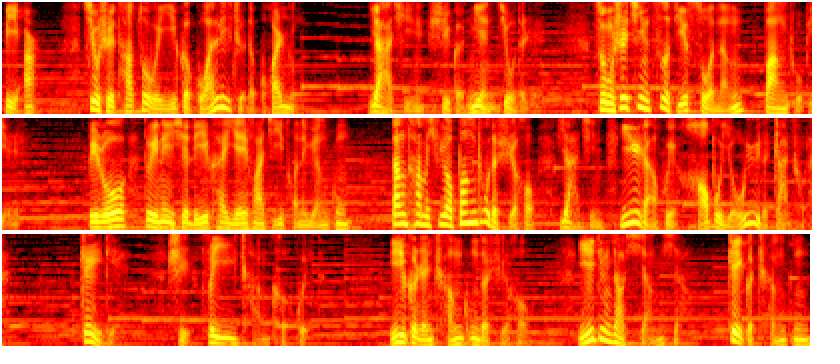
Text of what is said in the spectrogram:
第二，就是他作为一个管理者的宽容。亚琴是个念旧的人。总是尽自己所能帮助别人，比如对那些离开研发集团的员工，当他们需要帮助的时候，亚琴依然会毫不犹豫地站出来。这一点是非常可贵的。一个人成功的时候，一定要想想，这个成功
